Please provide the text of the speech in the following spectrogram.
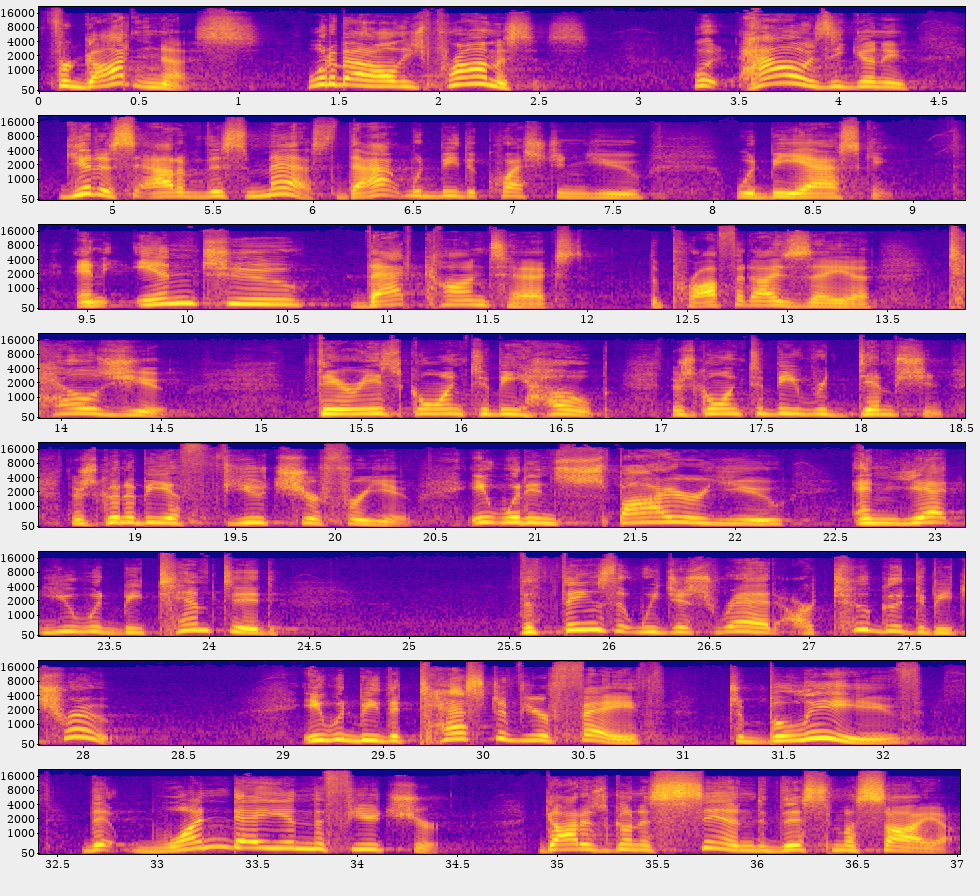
forgotten us? What about all these promises? What, how is He going to get us out of this mess? That would be the question you would be asking. And into that context, the prophet Isaiah tells you there is going to be hope. There's going to be redemption. There's going to be a future for you. It would inspire you, and yet you would be tempted. The things that we just read are too good to be true. It would be the test of your faith to believe that one day in the future, God is going to send this Messiah.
